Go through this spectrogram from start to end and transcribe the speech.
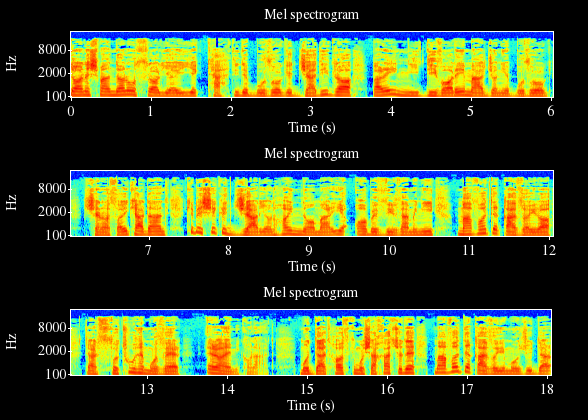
دانشمندان استرالیایی یک تهدید بزرگ جدید را برای دیواره مرجانی بزرگ شناسایی کردند که به شکل جریانهای نامرئی آب زیرزمینی مواد غذایی را در سطوح مزر ارائه می کند. مدت هاست که مشخص شده مواد غذایی موجود در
